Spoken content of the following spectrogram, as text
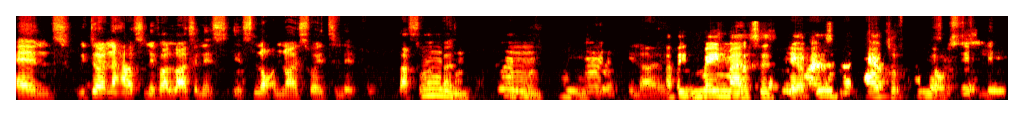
and we don't know how to live our life and it's it's not a nice way to live that's what I Mm. found. Mm. You know, I think main man says, yeah, all that out of chaos. absolutely,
